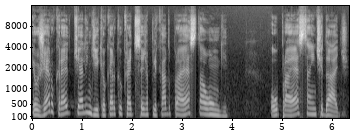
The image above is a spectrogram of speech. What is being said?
eu gero o crédito e ela indica, eu quero que o crédito seja aplicado para esta ONG ou para esta entidade.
